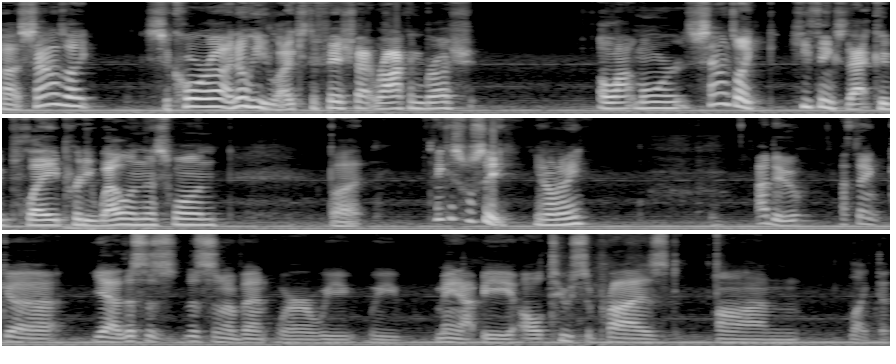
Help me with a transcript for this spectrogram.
Uh, sounds like Sykora. I know he likes to fish that rock and brush a lot more. Sounds like he thinks that could play pretty well in this one, but I guess we'll see. You know what I mean? I do. I think uh, yeah, this is this is an event where we we may not be all too surprised on like the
